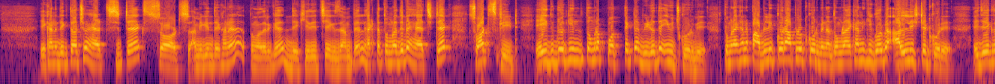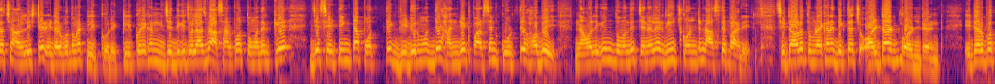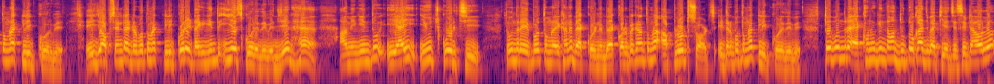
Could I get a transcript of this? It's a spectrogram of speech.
এখানে দেখতে পাচ্ছ হ্যাশট্যাগ শর্টস। আমি কিন্তু এখানে তোমাদেরকে দেখিয়ে দিচ্ছি এক্সাম্পল একটা তোমরা দেবে হ্যাশট্যাগ শর্টস ফিট। এই দুটো কিন্তু তোমরা প্রত্যেকটা ভিডিওতে ইউজ করবে। তোমরা এখানে পাবলিক করে আপলোড করবে না। তোমরা এখানে কি করবে? আনলিস্টেড করে। এই যে দেখতে পাচ্ছ আনলিস্টেড এটার উপর তোমরা ক্লিক করে। ক্লিক করে এখানে নিচের দিকে চলে আসবে। আসার পর তোমাদেরকে যে সেটিংটা প্রত্যেক ভিডিওর মধ্যে হান্ড্রেড পার্সেন্ট করতে হবেই, না হলে কিন্তু তোমাদের চ্যানেলে রিউজ কন্টেন্ট আসতে পারে। সেটা হলো তোমরা এখানে দেখতে পাচ্ছ অল্টার কন্টেন্ট এটার উপর তোমরা ক্লিক করবে। এই যে অপশনটা এটার উপর তোমরা ক্লিক করে এটাকে কিন্তু ইয়েস করে দেবে। যে হ্যাঁ আমি কিন্তু এআই ইউজ করছি। তো বন্ধুরা, এরপর তোমরা এখানে ব্যাক করে নেবে। ব্যাক পর এখানে তোমরা আপলোড শর্টস এটার উপর তোমরা ক্লিক করে দেবে। তো বন্ধুরা, এখনও কিন্তু আমার দুটো কাজ বাকি আছে। সেটা হলো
